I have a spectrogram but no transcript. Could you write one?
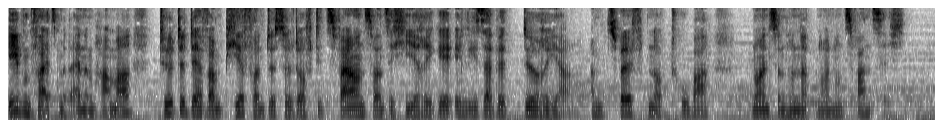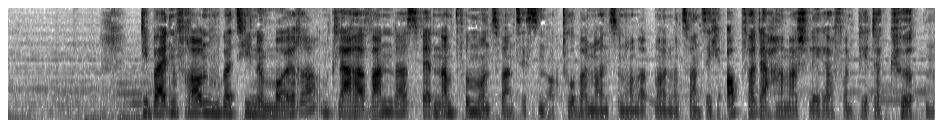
Ebenfalls mit einem Hammer tötet der Vampir von Düsseldorf die 22-jährige Elisabeth Dürrier am 12. Oktober 1929. Die beiden Frauen Hubertine Meurer und Clara Wanders werden am 25. Oktober 1929 Opfer der Hammerschläger von Peter Kürten.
